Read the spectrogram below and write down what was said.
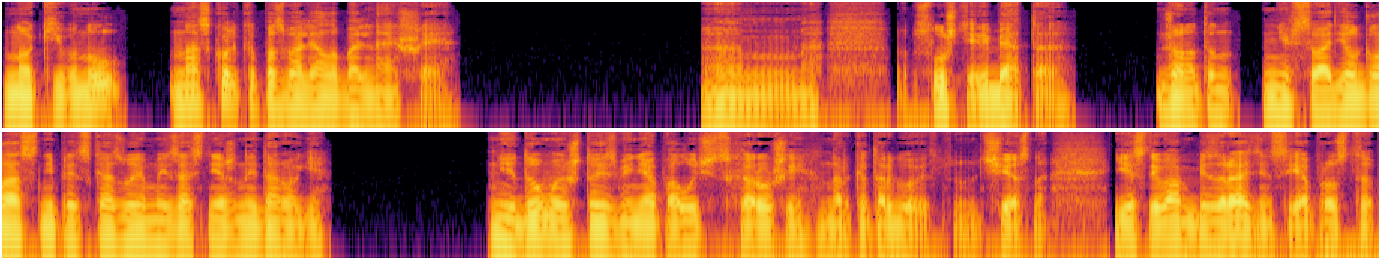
но кивнул, насколько позволяла больная шея. «Эм, слушайте, ребята...» Джонатан не сводил глаз с непредсказуемой заснеженной дороги. Не думаю, что из меня получится хороший наркоторговец, честно. Если вам без разницы, я просто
